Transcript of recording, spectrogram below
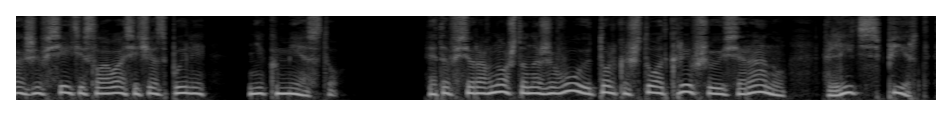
Как же все эти слова сейчас были не к месту. Это все равно, что на живую, только что открывшуюся рану лить спирт.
